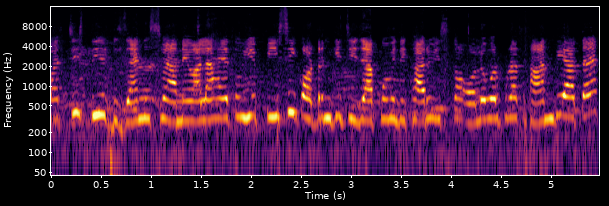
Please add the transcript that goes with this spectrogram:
25-30 डिज़ाइन इसमें आने वाला है। तो ये पीसी कॉटन की चीज़ आपको मैं दिखा रही हूँ, इसका ऑल ओवर पूरा थान भी आता है।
